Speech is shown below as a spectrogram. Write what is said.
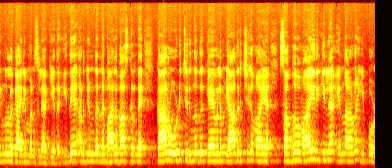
എന്നുള്ള കാര്യം മനസ്സിലാക്കിയത്. ഇതേ അർജുൻ തന്നെ ബാലഭാസ്കറിന്റെ കാർ ഓടിച്ചിരുന്നത് കേവലം യാദൃച്ഛികമായ സംഭവമായിരിക്കില്ല എന്നാണ് ഇപ്പോൾ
